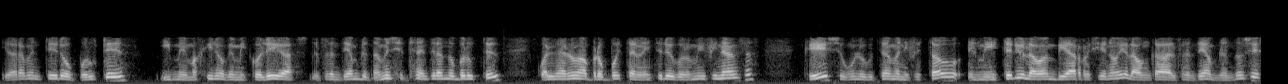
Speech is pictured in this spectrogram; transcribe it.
Y ahora me entero por usted, y me imagino que mis colegas del Frente Amplio también se están enterando por usted, cuál es la nueva propuesta del Ministerio de Economía y Finanzas, que según lo que usted ha manifestado, el Ministerio la va a enviar recién hoy a la bancada del Frente Amplio. Entonces,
